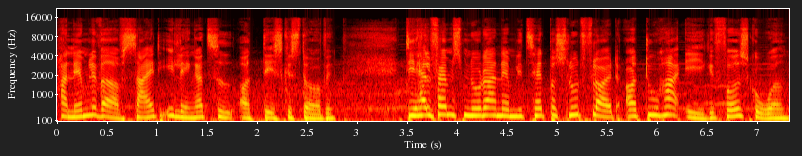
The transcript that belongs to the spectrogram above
har nemlig været offside i længere tid, og det skal stoppe. De 90 minutter er nemlig tæt på slutfløjt, og du har ikke fået scoret.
